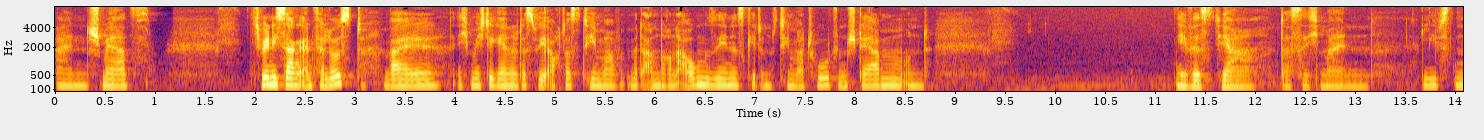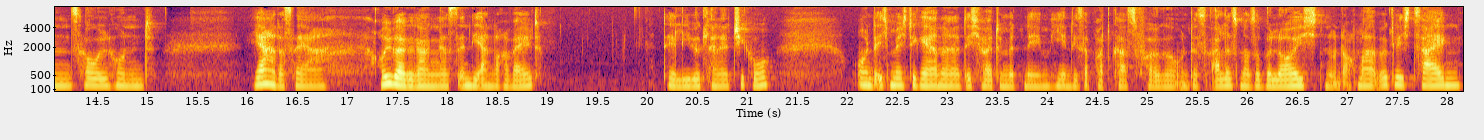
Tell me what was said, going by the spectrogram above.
ein Schmerz, ich will nicht sagen ein Verlust, weil ich möchte gerne, dass wir auch das Thema mit anderen Augen sehen. Es geht ums Thema Tod und Sterben und ihr wisst ja, dass ich meinen liebsten Soul-Hund, ja, dass er rübergegangen ist in die andere Welt, der liebe kleine Chico. Und ich möchte gerne dich heute mitnehmen hier in dieser Podcast-Folge und das alles mal so beleuchten und auch mal wirklich zeigen,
